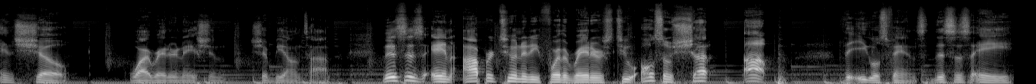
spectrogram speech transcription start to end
and show why Raider Nation should be on top. This is an opportunity for the Raiders to also shut up the Eagles fans. This is a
